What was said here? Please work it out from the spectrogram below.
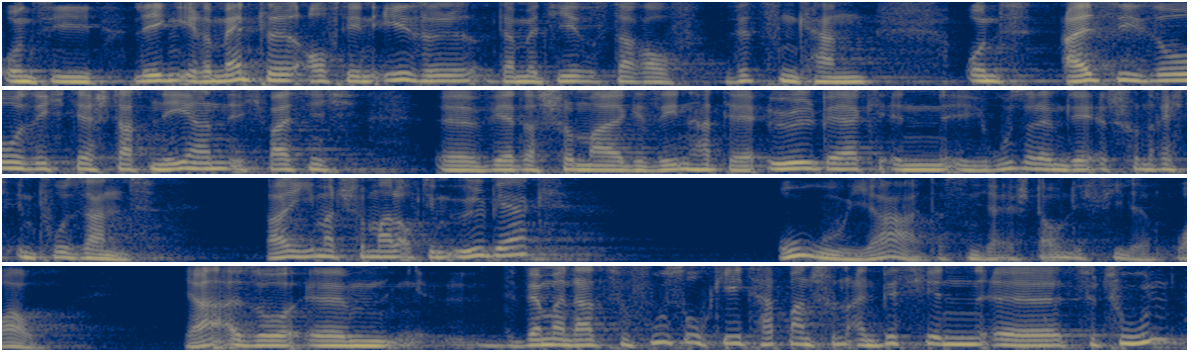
Und sie legen ihre Mäntel auf den Esel, damit Jesus darauf sitzen kann. Und als sie so sich der Stadt nähern, ich weiß nicht, äh, wer das schon mal gesehen hat, der Ölberg in Jerusalem, der ist schon recht imposant. War jemand schon mal auf dem Ölberg? Oh ja, das sind ja erstaunlich viele. Wow. Ja, also ähm, wenn man da zu Fuß hochgeht, hat man schon ein bisschen äh, zu tun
